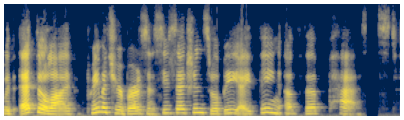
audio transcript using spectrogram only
With Ectolife, premature births and C sections will be a thing of the past.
